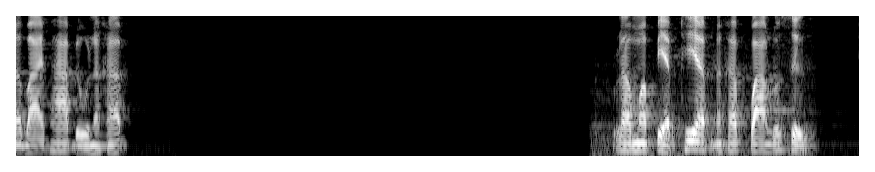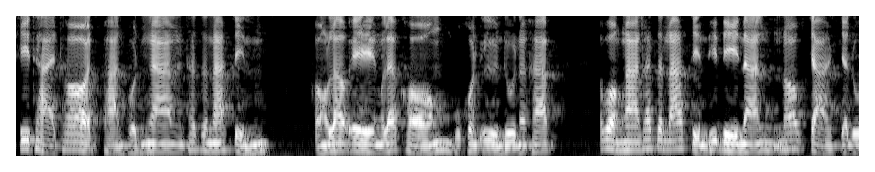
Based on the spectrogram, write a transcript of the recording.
ระบายภาพดูนะครับ เรามาเปรียบเทียบนะครับความรู้สึกที่ถ่ายทอดผ่านผลงานทัศนศิลป์ ของเราเองและของบุคคลอื่นดูนะครับเขาบอกงานทัศนศิลป์ที่ดีนั้นนอกจากจะดู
